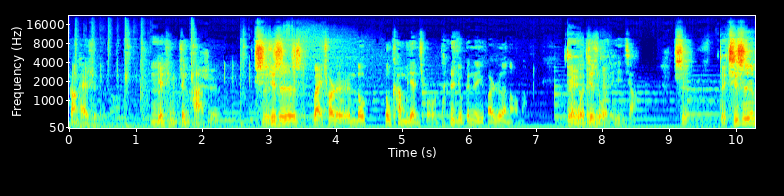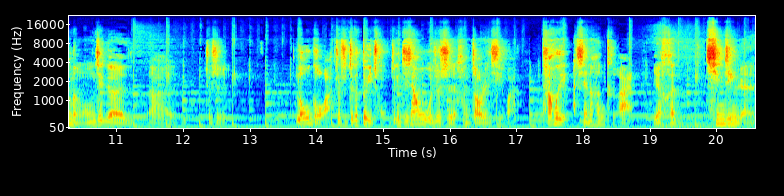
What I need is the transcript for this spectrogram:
刚开始的时候也挺震撼的。是是，其实外圈的人都都看不见球，但是就跟着一块热闹嘛。对，我这是我的印象。是，对，其实猛龙这个啊、呃就是 logo 啊，就是这个对宠，这个吉祥物就是很招人喜欢，它会显得很可爱，也很亲近人。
